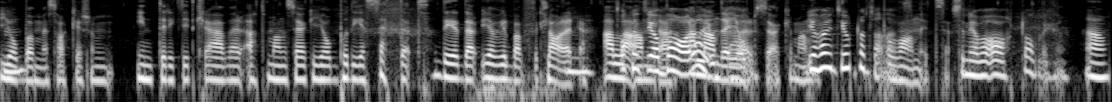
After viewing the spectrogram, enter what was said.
jobbar med saker som inte riktigt kräver att man söker jobb på det sättet. Det är där, jag vill bara förklara det. Alla Mm. Att jag andra, alla andra jobb söker man Jag har inte gjort något på annat vanligt sätt. sen jag var 18. Liksom. Ja.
